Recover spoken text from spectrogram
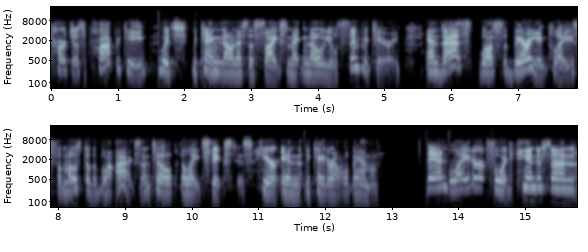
purchased property, which became known as the Sykes Magnolia Cemetery. And that was the burying place for most of the Blacks until the late 60s here in Decatur, Alabama. Then later, Fort Henderson,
